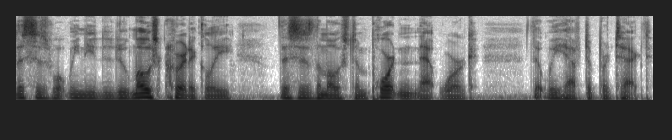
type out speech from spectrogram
this is what we need to do most critically. This is the most important network that we have to protect.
